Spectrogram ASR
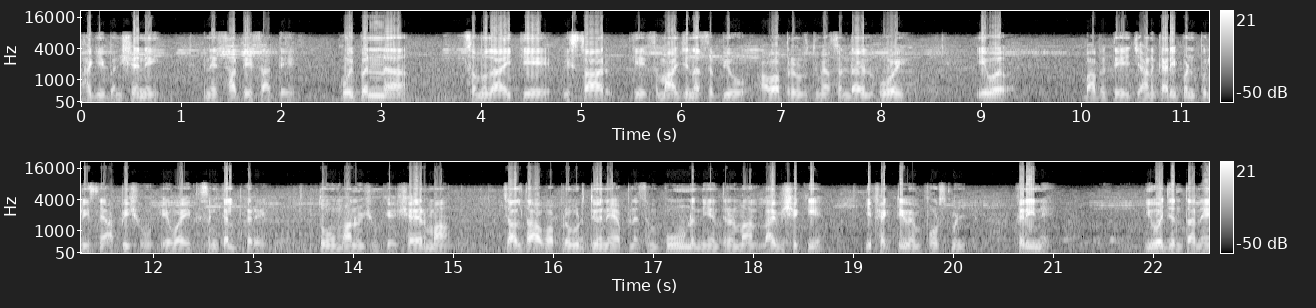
ભાગી બનશે નહીં. અને સાથે સાથે કોઈપણ સમુદાય કે વિસ્તાર કે સમાજના સભ્યો આવા પ્રવૃત્તિમાં સંડાયેલ હોય, એવા બાબતે જાણકારી પણ પોલીસને આપીશું એવા એક સંકલ્પ કરે તો હું માનું છું કે શહેરમાં ચાલતા આવા પ્રવૃત્તિઓને આપણે સંપૂર્ણ નિયંત્રણમાં લાવી શકીએ ઇફેક્ટિવ એન્ફોર્સમેન્ટ કરીને યુવા જનતાને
